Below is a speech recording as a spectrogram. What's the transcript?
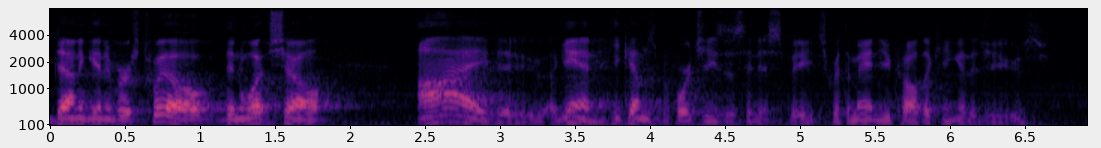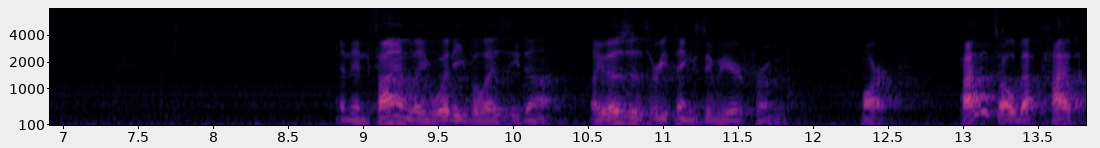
down again in verse 12, then what shall I do? Again, he comes before Jesus in his speech with the man you call the king of the Jews. And then finally, what evil has he done? Like those are the three things that we hear from Mark. Pilate's all about Pilate.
